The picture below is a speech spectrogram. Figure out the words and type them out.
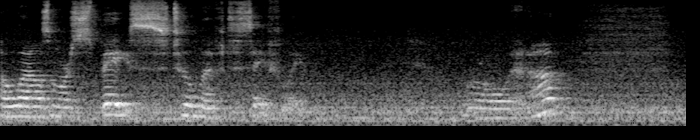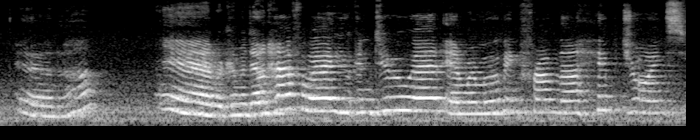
allows more space to lift safely. Roll it up and up. Coming down halfway. You can do it. And we're moving from the hip joints,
